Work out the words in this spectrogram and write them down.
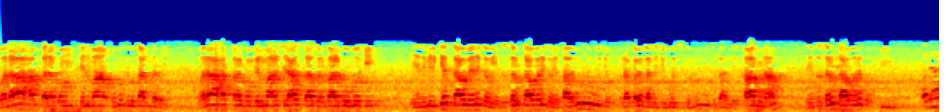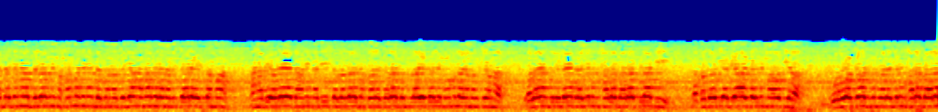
ولا حق لکم فی الماء امو کی بکار نرئی ولا حق لکم فی الماء شراس ساس رکار کو امو کی. یعنی ملکیت دعو میں نے کبھی، تصرف دعو میں نے کبھی. قابل مگد مجھے مجھے رکھوے کرتے چھو بوچھ کے مجھے سکار دے خوابنا یعنی تصرف دعو میں نے کبھی. قد حدثنا عبد الله بن محمد حدثنا سفيان عن ابي بن صالح السمان عن ابي هريره عن النبي صلى الله عليه وسلم قال ثلاثه لا يكلمهم الله يوم القيامه ولا ينظر اليهم رجل خلف على صلاته فقد اوتي بها اكثر مما اوتيها وهو كاذب ورجل خلف على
